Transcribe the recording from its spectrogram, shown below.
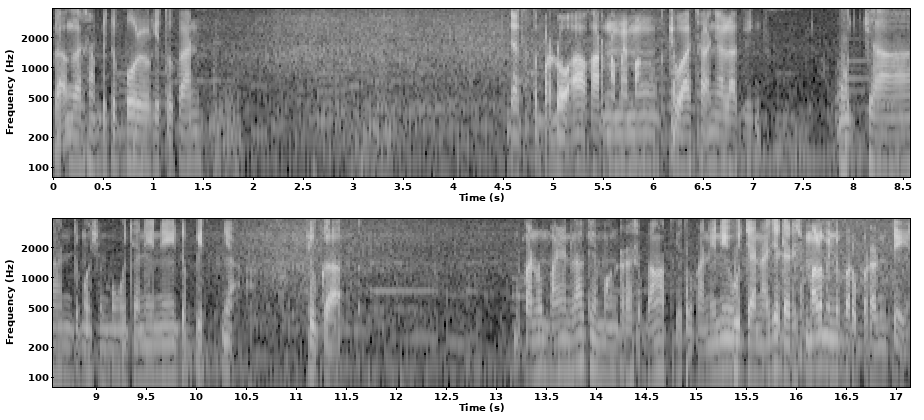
nggak nggak sampai jebol gitu kan. Ya tetap berdoa karena memang cuacanya lagi hujan di musim penghujan ini debitnya juga bukan lumayan lagi emang deras banget gitu kan. Ini hujan aja dari semalam ini baru berhenti.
